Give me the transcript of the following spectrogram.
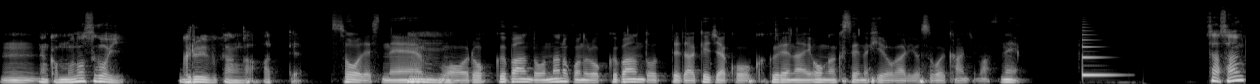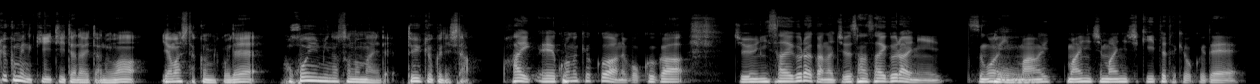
うんなんかものすごいグルーヴ感があって。そうですね、うんもうロックバンド女の子のロックバンドってだけじゃこうくくれない音楽性の広がりをすごい感じますねさあ、3曲目に聴いていただいたのは、山下久美子で、微笑みのその前でという曲でした。はい、えーこの曲はね僕が12歳ぐらいかな13歳ぐらいにすごいうん。毎毎日毎日聴いてた曲で、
